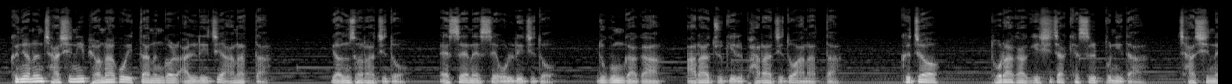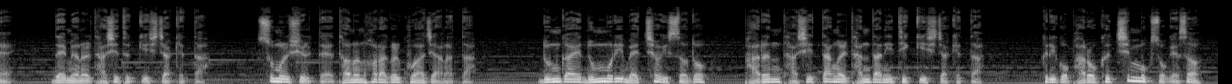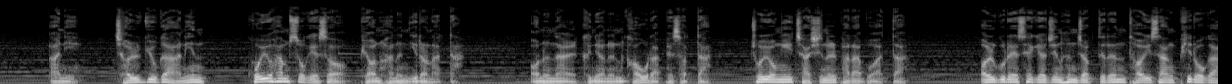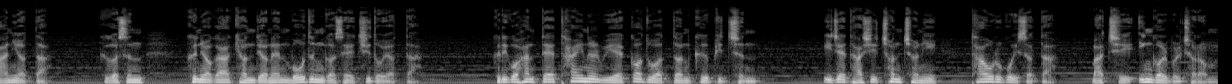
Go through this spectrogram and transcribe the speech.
그녀는 자신이 변하고 있다는 걸 알리지 않았다. 연설하지도 SNS에 올리지도 누군가가 알아주길 바라지도 않았다. 그저 돌아가기 시작했을 뿐이다. 자신의 내면을 다시 듣기 시작했다. 숨을 쉴 때 더는 허락을 구하지 않았다. 눈가에 눈물이 맺혀 있어도 발은 다시 땅을 단단히 딛기 시작했다. 그리고 바로 그 침묵 속에서 아니 절규가 아닌 고요함 속에서 변화는 일어났다. 어느 날 그녀는 거울 앞에 섰다. 조용히 자신을 바라보았다. 얼굴에 새겨진 흔적들은 더 이상 피로가 아니었다. 그것은 그녀가 견뎌낸 모든 것의 지도였다. 그리고 한때 타인을 위해 꺼두었던 그 빛은 이제 다시 천천히 타오르고 있었다. 마치 인걸불처럼.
